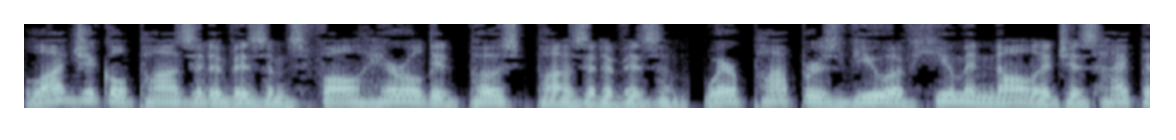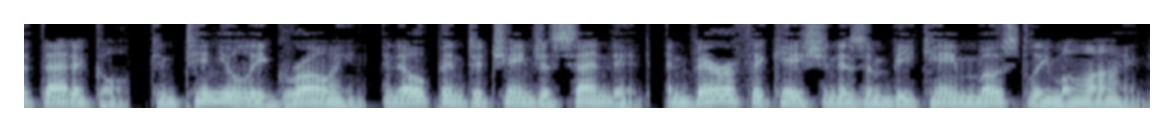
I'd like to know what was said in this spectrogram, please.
Logical positivism's fall heralded postpositivism, where Popper's view of human knowledge as hypothetical, continually growing, and open to change ascended, and verificationism became mostly maligned.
